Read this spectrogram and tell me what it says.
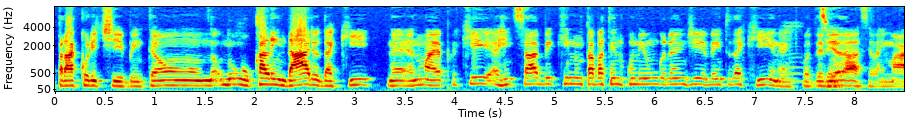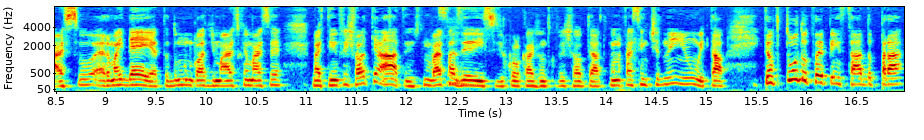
para Curitiba. Então no, no- o calendário daqui, né, é numa época que a gente sabe que não está batendo com nenhum grande evento daqui, né? A gente poderia, ah, sei lá, em março era uma ideia. Todo mundo gosta de março, porque março é, mas tem o festival de teatro. A gente não vai Sim. fazer isso de colocar junto com o festival de teatro, porque não faz sentido nenhum e tal. Então tudo foi pensado para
